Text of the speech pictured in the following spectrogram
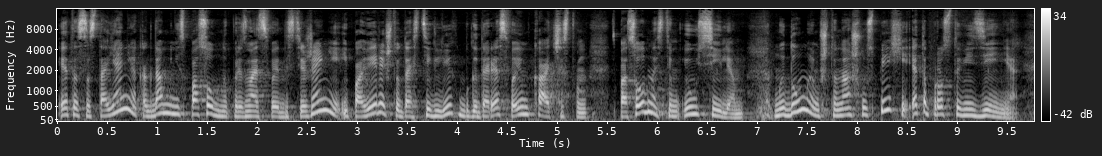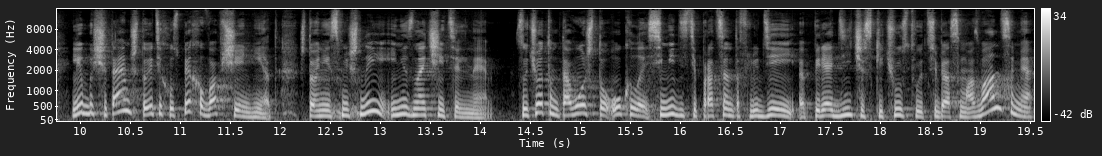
Это состояние, когда мы не способны признать свои достижения и поверить, что достигли их благодаря своим качествам, способностям и усилиям. Мы думаем, что наши успехи – это просто везение. Либо считаем, что этих успехов вообще нет, что они смешные и незначительные. С учетом того, что около 70% людей э, периодически чувствуют себя самозванцами,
